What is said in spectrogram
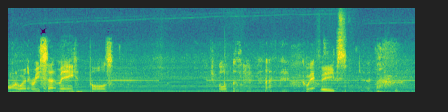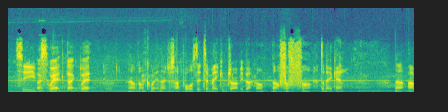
Why won't it reset me? Pause. Pause. Quit. Thieves. Thieves. Don't quit, don't quit. No, I'm not quitting. I just I paused it to make him drive me back on. Oh for fuck! I've done it again. No, I,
